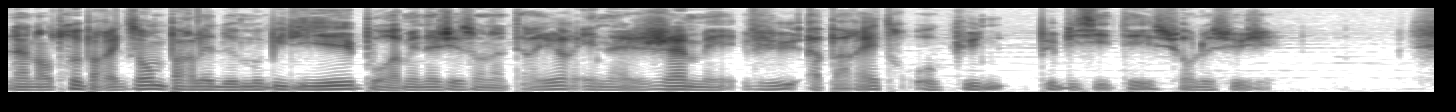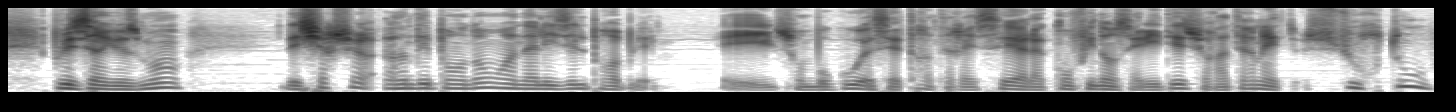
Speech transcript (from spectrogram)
L'un d'entre eux, par exemple, parlait de mobilier pour aménager son intérieur et n'a jamais vu apparaître aucune publicité sur le sujet. Plus sérieusement, des chercheurs indépendants ont analysé le problème. Et ils sont beaucoup à s'être intéressés à la confidentialité sur Internet, surtout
